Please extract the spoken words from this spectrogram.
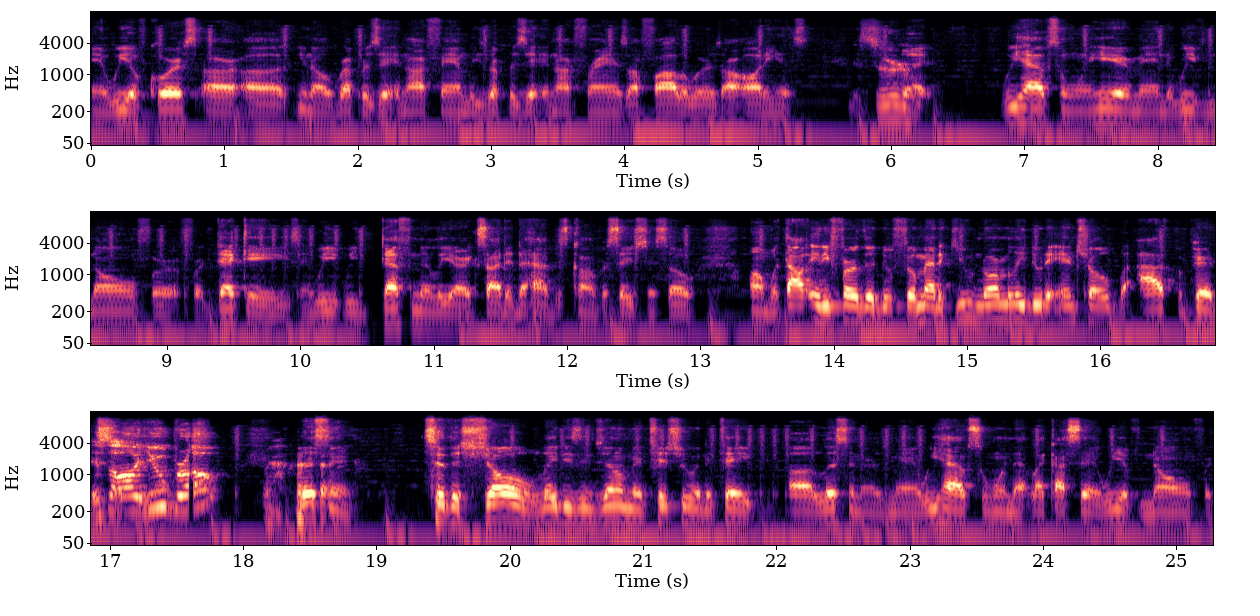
and we of course are uh, you know representing our families, representing our friends, our followers, our audience. yes, sir But we have someone here, man, that we've known for for decades, and we we definitely are excited to have this conversation. So, um, without any further ado, Philmatic, you normally do the intro, but I've prepared. it's all you bro Listen to the show, ladies and gentlemen, tissue and the tape uh, listeners, man. We have someone that, like I said, we have known for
